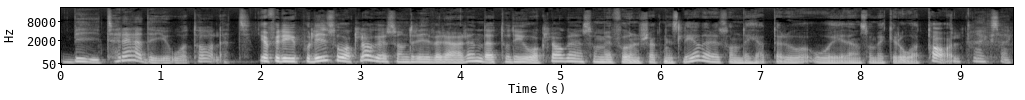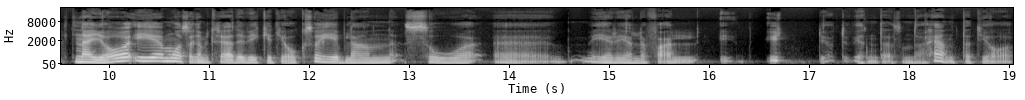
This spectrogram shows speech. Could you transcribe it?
biträder ju åtalet. Ja, för det är ju polis och åklagare som driver ärendet och det är åklagaren som är förundersökningsledare som det heter och, och är den som väcker åtal. Ja, exakt. När jag är målsägandebiträde, vilket jag också är ibland, så eh, är det i alla fall yt- jag vet inte ens om det har hänt att jag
